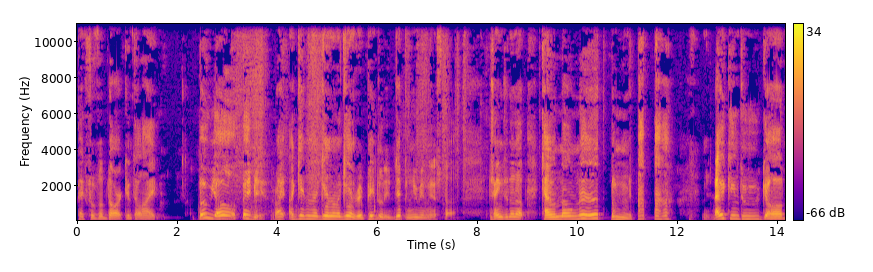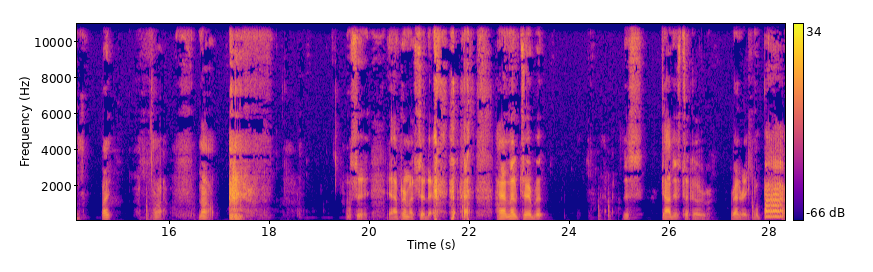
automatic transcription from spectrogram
pixels of dark into light. Booyah, baby. Right? Again and again and again, repeatedly dipping you in this stuff. Changing it up. Come on up, boom, papa. Back into God. Right? All right. Now, let's see. Yeah, I pretty much said that. I had notes there, but this guy just took over rhetoric. Well,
